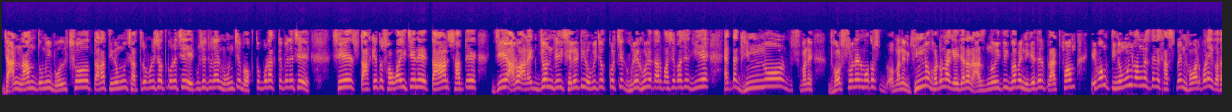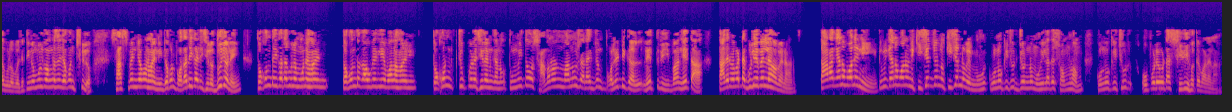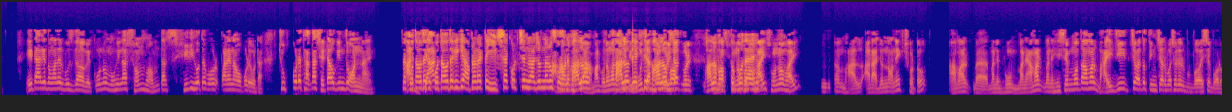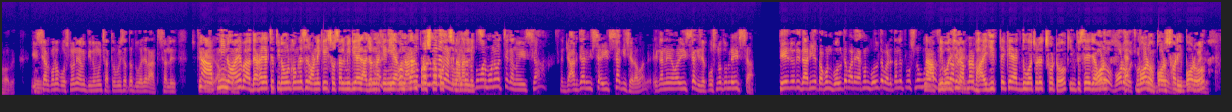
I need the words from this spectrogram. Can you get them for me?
যার নাম তুমি বলছো তারা তৃণমূল ছাত্র পরিষদ করেছে একুশে জুলাই মঞ্চে বক্তব্য রাখতে পেরেছে। সে তাকে তো সবাই চেনে। তার সাথে যে আরও আরেকজন যেই ছেলেটি অভিযোগ করছে, ঘুরে ঘুরে তার পাশে পাশে গিয়ে একটা ঘিন্ন মানে ধর্ষণের মতো মানে ঘিন্ন ঘটনাকে যারা রাজনৈতিকভাবে নিজেদের প্ল্যাটফর্ম এবং তৃণমূল কংগ্রেস থেকে সাসপেন্ড হওয়ার পরে এই কথাগুলো বলছে। তৃণমূল কংগ্রেসে যখন ছিল সাসপেন্ড যখন হয়নি, যখন পদাধিকারী ছিল দুজনেই, তখন তো এই কথাগুলো মনে হয়নি। তখন তো কাউকে গিয়ে বলা হয়নি। তখন চুপ করেছিলেন কেন? তুমি তো সাধারণ মানুষ আর একজন পলিটিক্যাল নেত্রী বা নেতা, তাদের ব্যাপারটা গুলিয়ে ফেললে হবে না। তারা কেন বলেনি? তুমি কেন বলনি? কিসের জন্য? কিসের লোভে? কোনো কিছুর জন্য মহিলাদের সম্ভ্রম কোনো কিছুর ওপরে ওটা সিঁড়ি হতে পারে না। এটা আগে তোমাদের বুঝতে হবে। কোনো মহিলার সম্ভ্রম তার সিঁড়ি হতে পারে না ওপরে ওঠা। চুপ করে থাকা সেটাও কিন্তু অন্যায়। কোথাও থেকে কোথাও থেকে কি আপনারা একটা ঈর্ষা করছেন রাজন্যার উপর? মানে ভালো ভালো দেখতে, ভালো ভালো বক্তব্য দেয়। ভাই শোনো ভাই। ভালো আর রাজন্য অনেক ছোট। আমার মানে মানে আমার মানে হিসেব মতো আমার ভাইজি ইচ্ছে হয়তো তিন চার বছরের বয়সে বড় হবে। ঈর্ষার কোনো প্রশ্ন নেই আমি তৃণমূল ছাত্র পরিষদটা দু হাজার আট সালে না আপনি নয় বা দেখা যাচ্ছে তৃণমূল কংগ্রেসের অনেকেই সোশ্যাল মিডিয়ায় রাজন্যাকে নিয়ে এখন নানান প্রশ্ন করছে নানান তোমার মনে হচ্ছে কেন ঈর্ষা? যার যার ঈর্ষা ঈর্ষা কিসের? আবার এখানে আবার ঈর্ষা কিসের? প্রশ্ন তুললে ঈর্ষা সে যদি দাঁড়িয়ে তখন বলতে পারে এখন বলতে পারে তাহলে প্রশ্নগুলো না আপনি বলছেন আপনার ভাইজির থেকে এক দু বছরের ছোট কিন্তু সে যেমন বড় বড় সরি বড়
